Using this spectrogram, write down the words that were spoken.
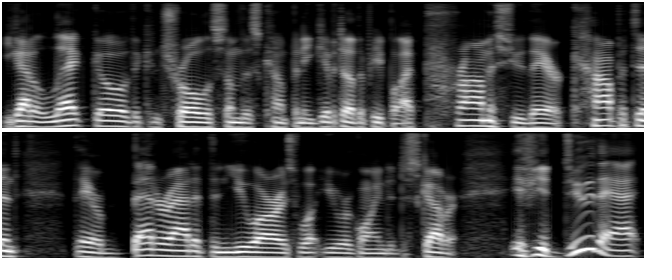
You got to let go of the control of some of this company, give it to other people. I promise you, they are competent. They are better at it than you are, is what you are going to discover. If you do that,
